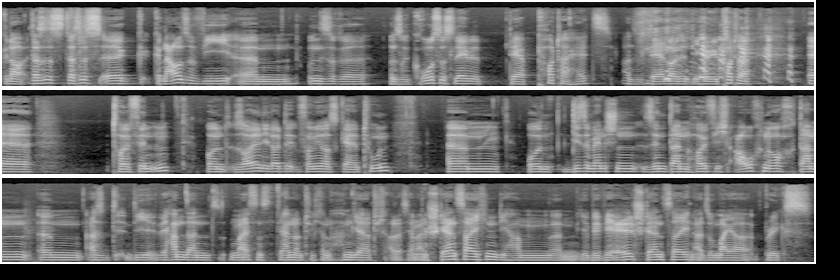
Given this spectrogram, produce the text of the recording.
genau. Das ist, das ist äh, genauso wie ähm, unsere, unsere großes Label der Potterheads, also der Leute, die Harry Potter äh, toll finden und sollen die Leute von mir aus gerne tun. Ähm, und diese Menschen sind dann häufig auch noch dann, ähm, also die, die haben dann meistens, die haben natürlich, dann haben die ja natürlich alles, die haben ein Sternzeichen, die haben ähm, ihr BWL-Sternzeichen, also Meyer-Briggs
